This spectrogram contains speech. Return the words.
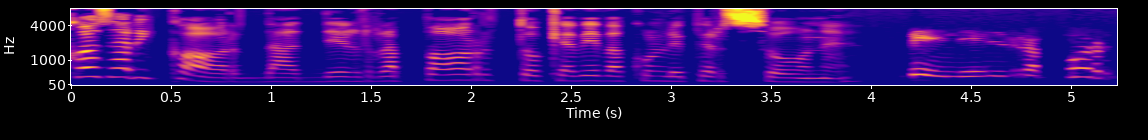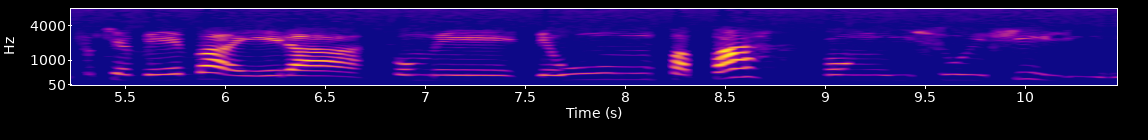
Cosa ricorda del rapporto che aveva con le persone? Bene, il rapporto che aveva era come di un papà con i suoi figli.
